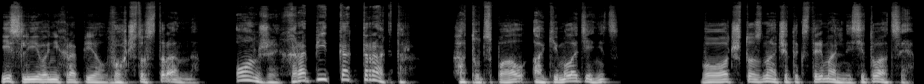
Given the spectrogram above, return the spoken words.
И слива не храпел, вот что странно. Он же храпит, как трактор. А тут спал Аки-младенец. Вот что значит экстремальная ситуация.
